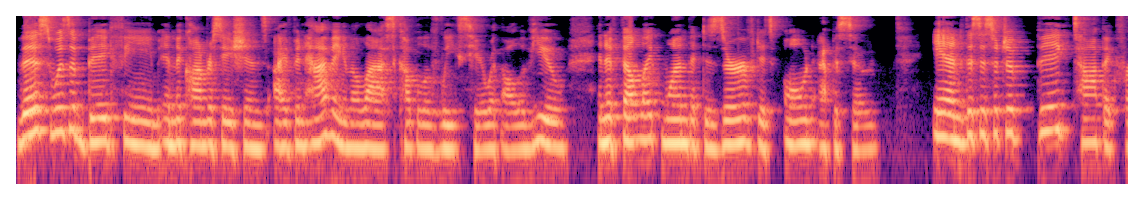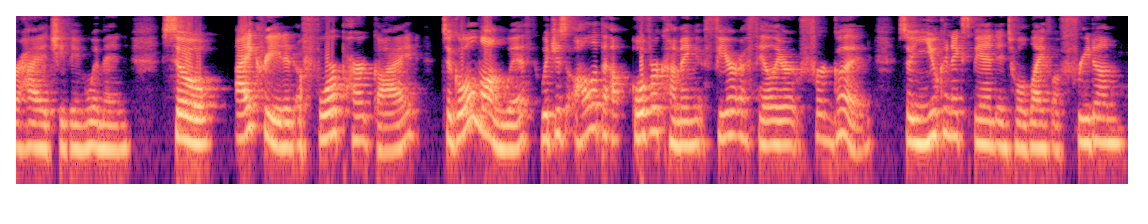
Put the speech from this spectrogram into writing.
This was a big theme in the conversations I've been having in the last couple of weeks here with all of you, and it felt like one that deserved its own episode. And this is such a big topic for high achieving women. So I created a four part guide to go along with, which is all about overcoming fear of failure for good. So you can expand into a life of freedom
